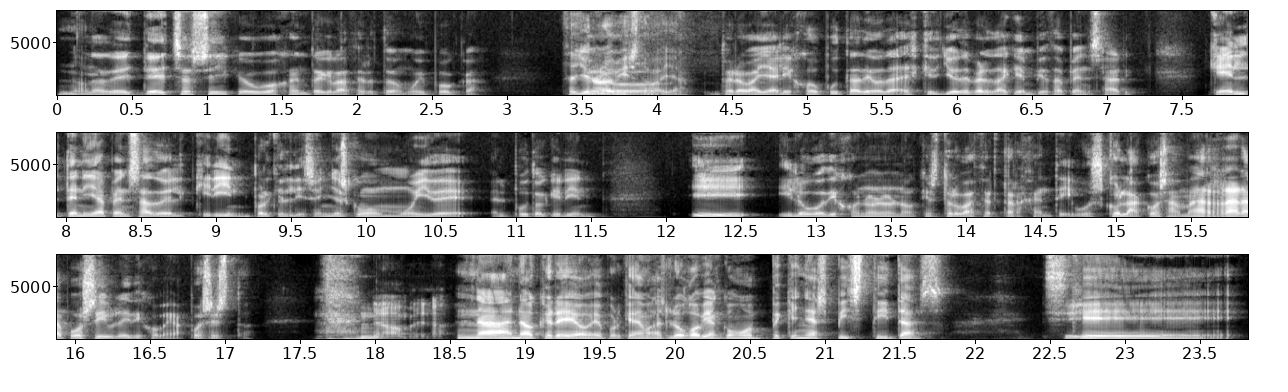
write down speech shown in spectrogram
No. No, de, de hecho sí que hubo gente que lo acertó, muy poca. O sea, yo no lo he visto, vaya. Pero vaya, el hijo de puta de Oda, es que yo de verdad que empiezo a pensar que él tenía pensado el Kirin, porque el diseño es como muy de el puto Kirin, y, y luego dijo, no, no, no, que esto lo va a acertar gente, y buscó la cosa más rara posible y dijo, venga, pues esto. no, hombre, no. Nah, no creo, ¿eh? Porque además luego habían como pequeñas pistitas Sí. que,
